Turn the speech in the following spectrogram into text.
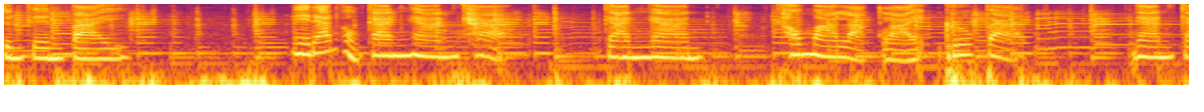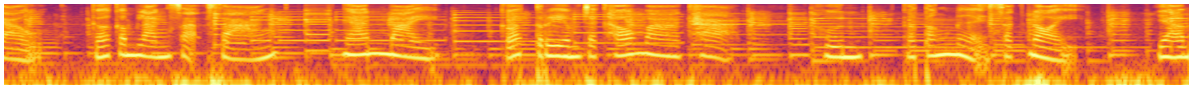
จนเกินไป ในด้านของการงานค่ะ การงานเข้ามาหลากหลายรูปแบบ งานเก่าก็กำลังสะสาง งานใหม่ ก็เตรียมจะเข้ามาค่ะ คุณก็ต้องเหนื่อยสักหน่อย ยาม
